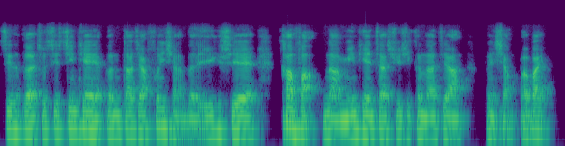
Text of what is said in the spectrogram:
这个就是今天也跟大家分享的一些看法。那明天再继续跟大家分享，拜拜。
